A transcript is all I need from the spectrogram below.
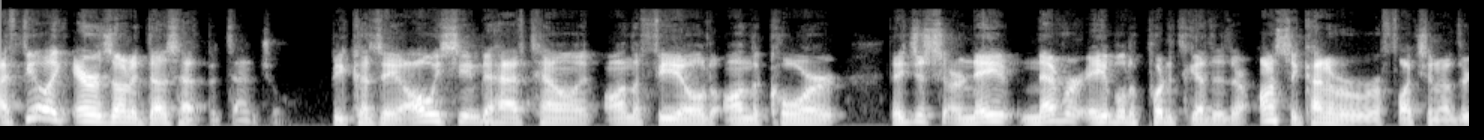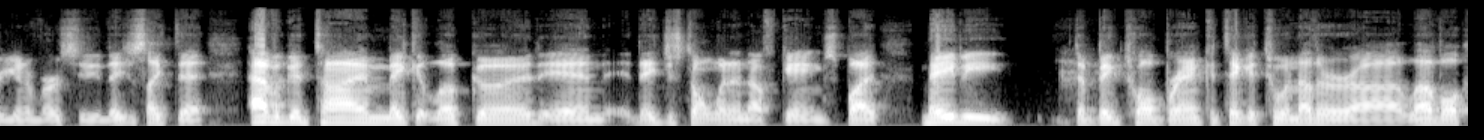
I feel like Arizona does have potential because they always seem to have talent on the field, on the court. They just are na- never able to put it together. They're honestly kind of a reflection of their university. They just like to have a good time, make it look good, and they just don't win enough games. But maybe the Big 12 brand could take it to another uh, level.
